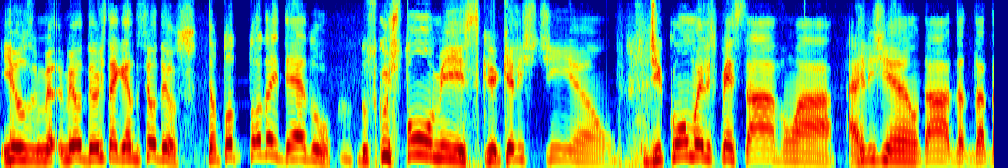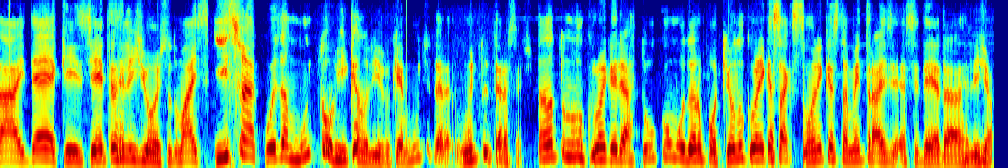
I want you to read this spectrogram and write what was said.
e o meu, meu Deus está ganhando do seu Deus. Então todo toda a ideia do, dos costumes que, que eles tinham, de como eles pensavam a, a religião, da, da, da ideia que existia entre as religiões e tudo mais, isso é uma coisa muito rica no livro, que é muito, muito interessante. Tanto no Crônica de Arthur, como mudando um pouquinho no Crônicas Saxônicas, também traz essa ideia da religião.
